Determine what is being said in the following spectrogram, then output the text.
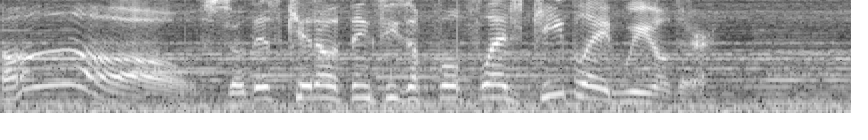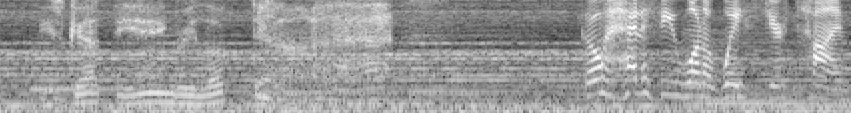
Oh, so this kiddo thinks he's a full-fledged Keyblade wielder. He's got the angry look down. Go ahead if you want to waste your time.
